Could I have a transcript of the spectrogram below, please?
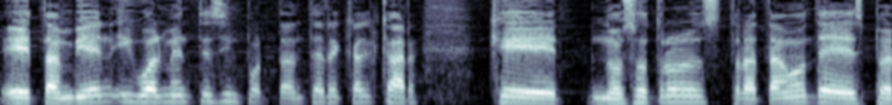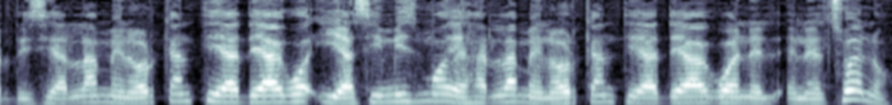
Eh, también igualmente es importante recalcar que nosotros tratamos de desperdiciar la menor cantidad de agua y asimismo dejar la menor cantidad de agua en el, en el suelo.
